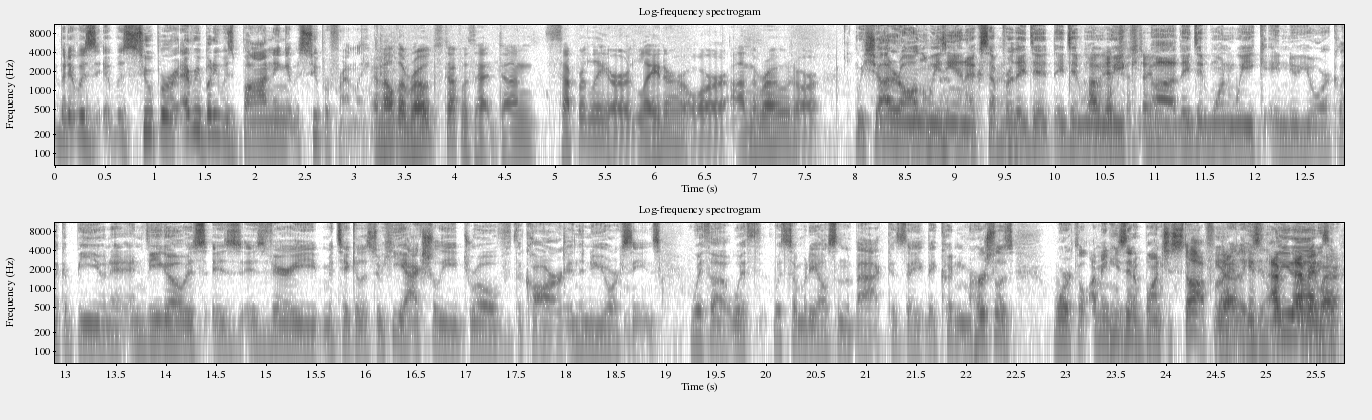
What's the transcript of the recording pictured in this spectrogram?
but it was it was super. Everybody was bonding. It was super friendly. And all the road stuff was that done separately or later or on the road or? We shot it all in Louisiana, except for they did they did one week. Uh, they did one week in New York, like a B unit. And Viggo is is is very meticulous, so he actually drove the car in the New York scenes with uh with with somebody else in the back because they they couldn't. Mahershala has worked. I mean, he's in a bunch of stuff, right? Yeah, like he's, he's in Alita. he's in- everywhere.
